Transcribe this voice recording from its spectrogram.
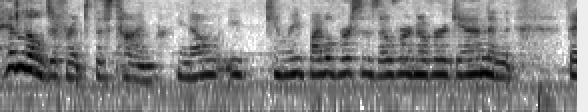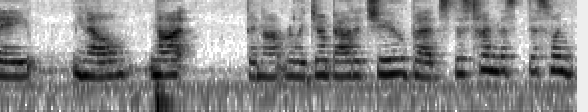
hit a little different this time. You know, you can read Bible verses over and over again, and they, you know, not they not really jump out at you, but this time this this one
